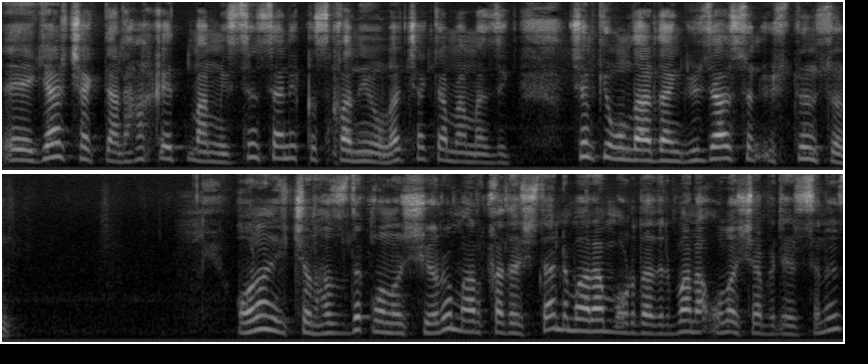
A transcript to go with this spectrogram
e, gerçekten hak etmemişsin, seni kıskanıyorlar, çekememezlik. Çünkü onlardan güzelsin, üstünsün. Onun için hızlı konuşuyorum arkadaşlar. Numaram oradadır. Bana ulaşabilirsiniz.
